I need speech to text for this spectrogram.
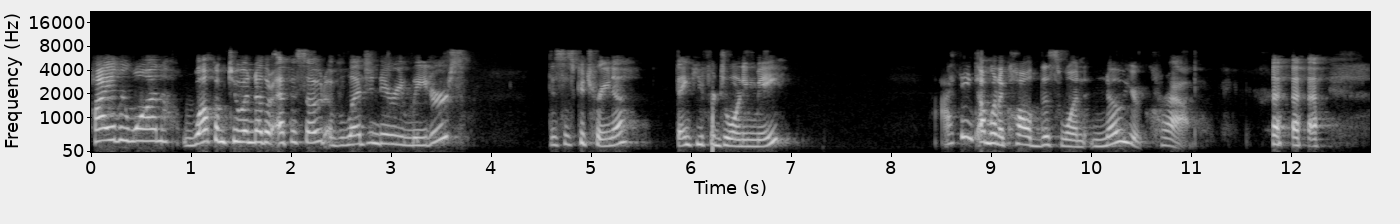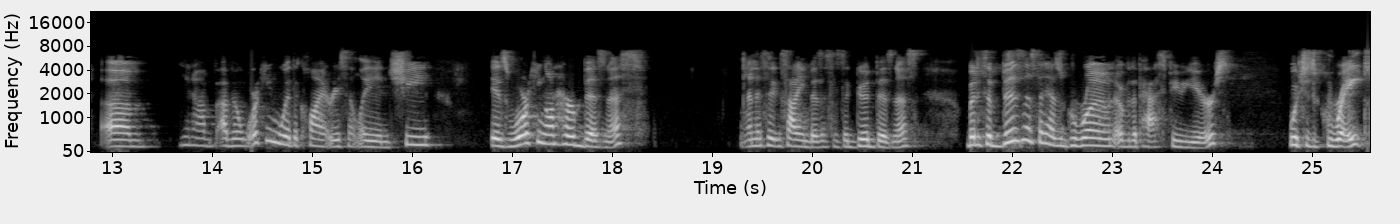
Hi, everyone. Welcome to another episode of Legendary Leaders. This is Katrina. Thank you for joining me. I think I'm going to call this one Know Your Crap. um, you know, I've, I've been working with a client recently and she is working on her business. And it's an exciting business, it's a good business, but it's a business that has grown over the past few years, which is great,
